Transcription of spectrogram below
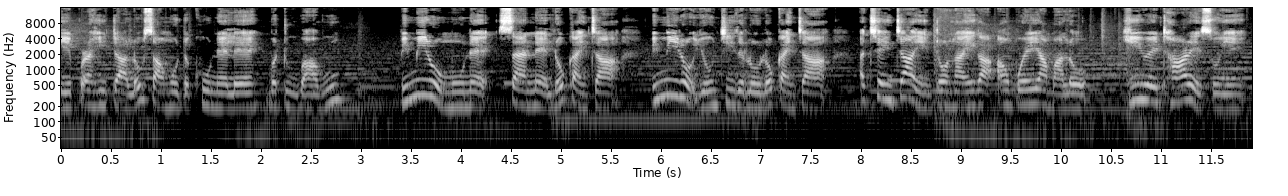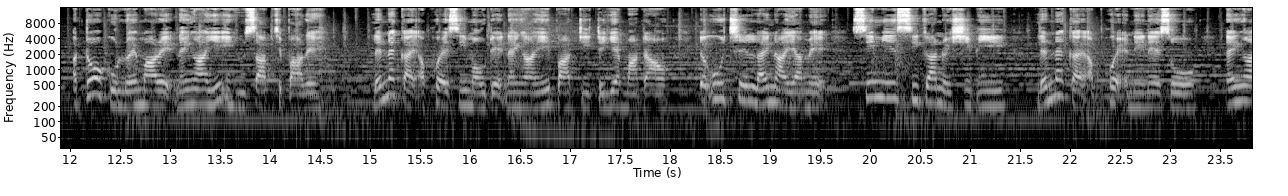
ရေးပရဟိတလှုပ်ဆောင်မှုတစ်ခုနဲ့လည်းမတူပါဘူးမိမိတို့မူနဲ့စံနဲ့လောက်ကင်ကြမိမိတို့ယုံကြည်သလိုလောက်ကင်ကြအချိန်ကြရင်တော်လှန်ရေးကအောင်ပွဲရမှာလို့ ရည်ရွယ်ထားတယ်ဆိုရင်အတော့ကိုလွဲမားတဲ့နိုင်ငံရေးအယူဆဖြစ်ပါတယ်လက်နက်ကင်အဖွဲ့အစည်းမဟုတ်တဲ့နိုင်ငံရေးပါတီတရက်မှတောင်တဦးချင်းလိုက်နာရမယ့်စီးမြင့်စည်းကမ်းတွေရှိပြီးလက်နက်ကင်အဖွဲ့အနေနဲ့ဆိုနိုင်ငံ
